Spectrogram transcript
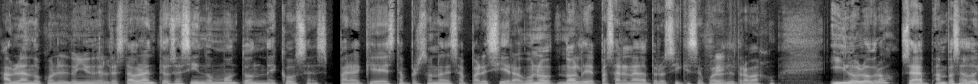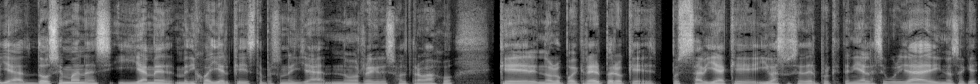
hablando con el dueño del restaurante, o sea, haciendo un montón de cosas para que esta persona desapareciera, bueno, no le pasara nada, pero sí que se fuera del trabajo y lo logró, o sea, han pasado ya dos semanas y ya me, me dijo ayer que esta persona ya no regresó al trabajo, que no lo puede creer, pero que pues sabía que iba a suceder porque tenía la seguridad y no sé qué.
